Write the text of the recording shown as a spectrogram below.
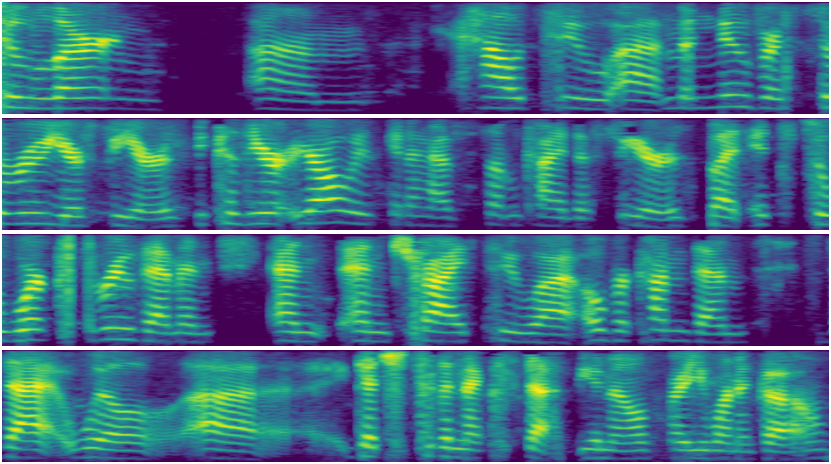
to learn um how to uh, maneuver through your fears because you're you're always going to have some kind of fears, but it's to work through them and and and try to uh, overcome them that will uh, get you to the next step. You know where you want to go.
